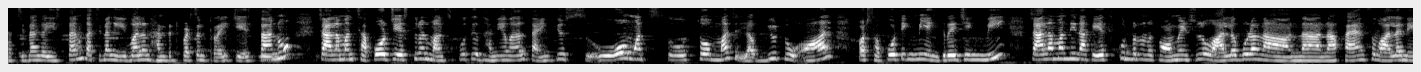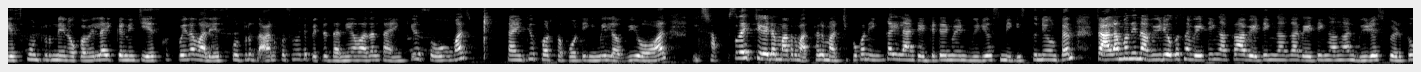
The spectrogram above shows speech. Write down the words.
ఖచ్చితంగా ఇస్తాను. ఖచ్చితంగా ఇవ్వాలని హండ్రెడ్ పర్సెంట్ ట్రై చేస్తాను. చాలా మంది సపోర్ట్ చేస్తున్నారు. మనస్ఫూర్తిగా ధన్యవాదాలు. Thank you so much so so much love you to all for supporting me encouraging me చాలా మంది నాకు వేసుకుంటున్నారు కామెంట్స్లో వాళ్ళకు కూడా నా నా ఫ్యాన్స్ వాళ్ళని వేసుకుంటారు నేను ఒకవేళ ఇక్కడ నుంచి వేసుకోకపోయినా వాళ్ళు వేసుకుంటారు దానికోసం అయితే పెద్ద ధన్యవాదాలు. Thank you so much thank you for supporting me love you all subscribe చేయడం మాత్రం అసలు మర్చిపోకండి. ఇంకా ఇలాంటి ఎంటర్టైన్మెంట్ వీడియోస్ మీకు ఇస్తూనే ఉంటాను. చాలా మంది నా వీడియో కోసం వెయిటింగ్ అక్క వెయిటింగ్ అక్క వెయిటింగ్ అక్క అని వీడియోస్ పెడుతూ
